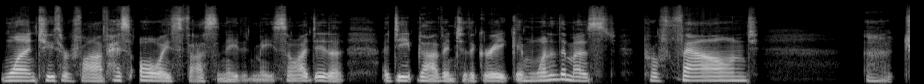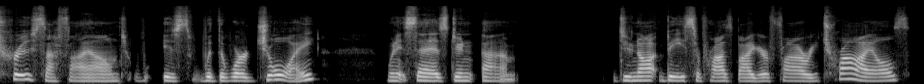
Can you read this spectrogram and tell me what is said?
1, 2 through 5 has always fascinated me. So I did a, a deep dive into the Greek. And one of the most profound uh, truths I found is with the word joy, when it says, do, um, do not be surprised by your fiery trials,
